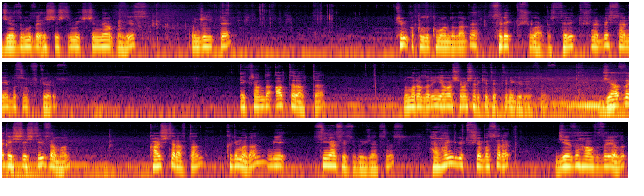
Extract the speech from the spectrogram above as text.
cihazımızla eşleştirmek için ne yapmalıyız? Öncelikle tüm akıllı kumandalarda select tuşu vardır. Select tuşuna 5 saniye basılı tutuyoruz. Ekranda alt tarafta numaraların yavaş yavaş hareket ettiğini görüyorsunuz. Cihazla eşleştiği zaman karşı taraftan klimadan bir sinyal sesi duyacaksınız. Herhangi bir tuşa basarak cihazı hafızaya alıp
